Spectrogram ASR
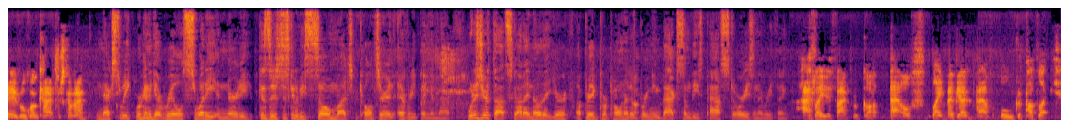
uh, Rogue One characters coming in. Next week, we're going to get real sweaty and nerdy because there's just going to be so much culture and everything in that. What is your thoughts, Scott? I know that you're a big proponent of bringing back some of these past stories and everything. I like the fact we've got a bit of, like, maybe a bit of Old Republic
